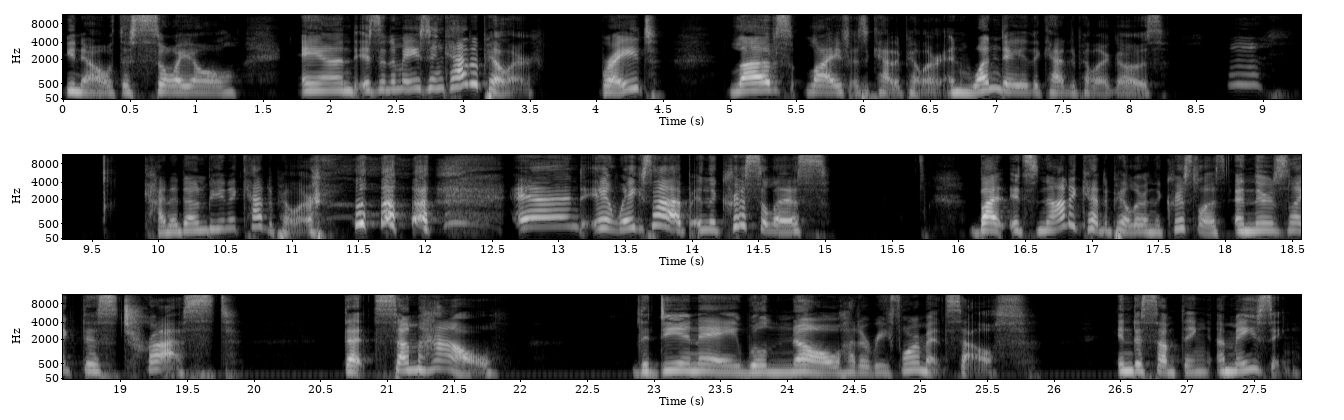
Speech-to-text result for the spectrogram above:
you know, the soil, and is an amazing caterpillar, right? Loves life as a caterpillar. And one day the caterpillar goes, hmm, kind of done being a caterpillar. and it wakes up in the chrysalis, but it's not a caterpillar in the chrysalis. And there's like this trust that somehow the DNA will know how to reform itself into something amazing,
